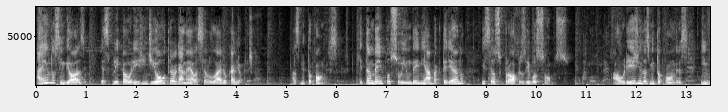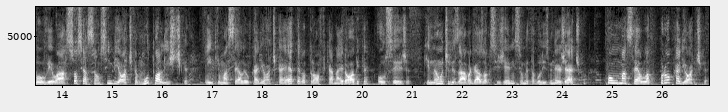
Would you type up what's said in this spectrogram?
A endossimbiose explica a origem de outra organela celular eucariótica, as mitocôndrias, que também possuem um DNA bacteriano e seus próprios ribossomos. A origem das mitocôndrias envolveu a associação simbiótica mutualística entre uma célula eucariótica heterotrófica anaeróbica, ou seja, que não utilizava gás oxigênio em seu metabolismo energético, com uma célula procariótica,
